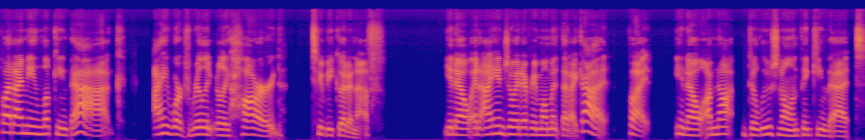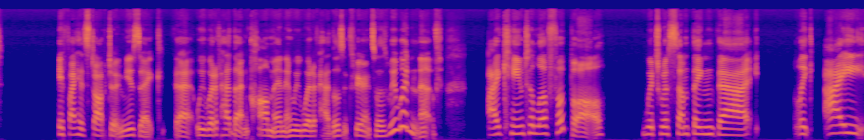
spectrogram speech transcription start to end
But I mean, looking back, I worked really, really hard to be good enough, you know, and I enjoyed every moment that I got. But, you know, I'm not delusional in thinking that if I had stopped doing music, that we would have had that in common and we would have had those experiences. We wouldn't have. I came to love football, which was something that, like, I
